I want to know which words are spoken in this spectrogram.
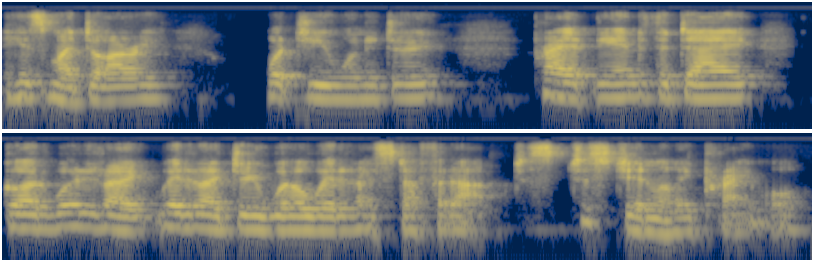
here's my diary. What do you want to do? Pray at the end of the day god where did i where did i do well? Where did i stuff it up? Just just generally pray more.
